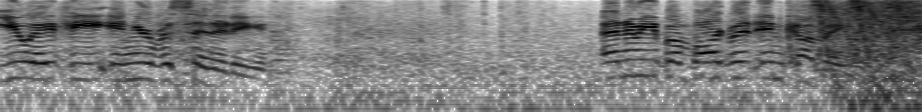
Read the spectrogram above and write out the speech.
UAV in your vicinity. Enemy bombardment incoming.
